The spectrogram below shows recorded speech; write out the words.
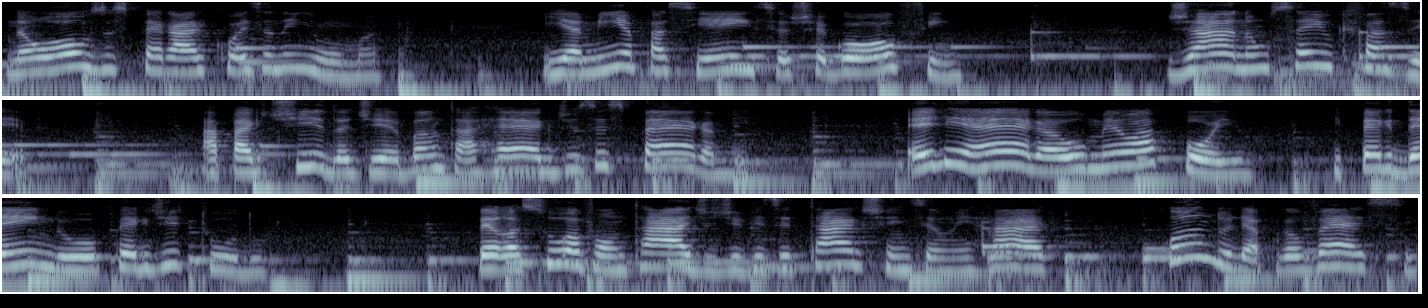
não ouso esperar coisa nenhuma, e a minha paciência chegou ao fim. Já não sei o que fazer. A partida de Eban Taher desespera-me. Ele era o meu apoio, e perdendo-o, perdi tudo. Pela sua vontade de visitar Shenzhen Nihar, quando lhe aprovesse,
